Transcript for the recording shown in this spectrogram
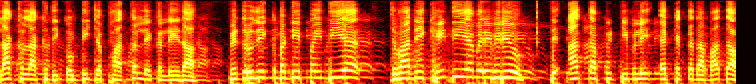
ਲੱਖ ਲੱਖ ਦੀ ਕੌਡੀ ਜੱਫਾ ਕੱਲੇ ਕੱਲੇ ਦਾ। ਪਿੰਦਰ ਦੀ ਕਬੱਡੀ ਪੈਂਦੀ ਹੈ, ਜਵਾਨੀ ਖੈਂਦੀ ਹੈ ਮੇਰੇ ਵੀਰੋ, ਤੇ ਅੰਕ ਆਪਣੀ ਟੀਮ ਲਈ ਇੱਕ ਇੱਕ ਦਾ ਵਾਧਾ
